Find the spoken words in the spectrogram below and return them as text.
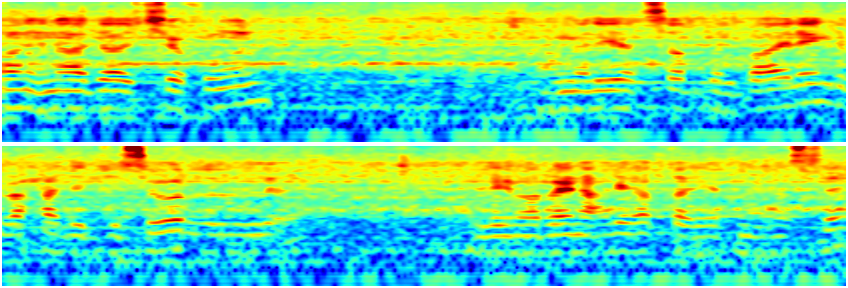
وان هنا دا تشوفون عملية صب البايلنج بأحد الجسور اللي مرينا عليها بطريقنا هسه.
